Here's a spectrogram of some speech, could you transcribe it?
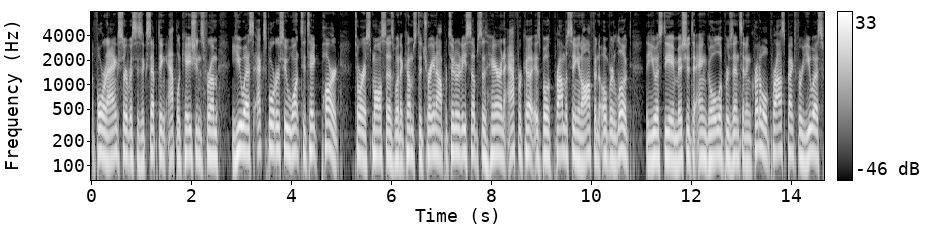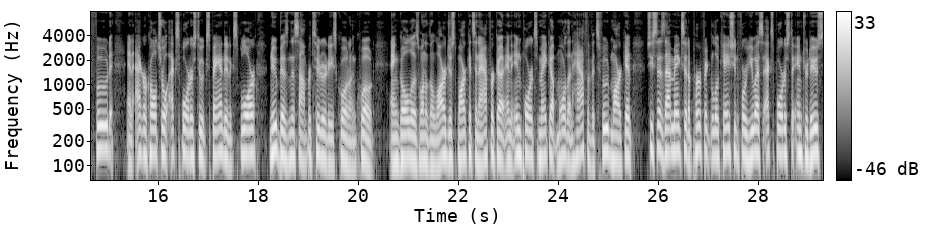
The Foreign Ag Service is accepting applications from U.S. exporters who want to take part. Torres Small says when it comes to trade opportunities, sub Saharan Africa is both promising and often overlooked. The USDA mission to Angola presents an incredible prospect for U.S. food and agricultural exporters to expand and explore new business opportunities, quote unquote. Angola is one of the largest markets in Africa, and imports make up more than half of its food market. She says that makes it a perfect location for U.S. exporters to introduce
